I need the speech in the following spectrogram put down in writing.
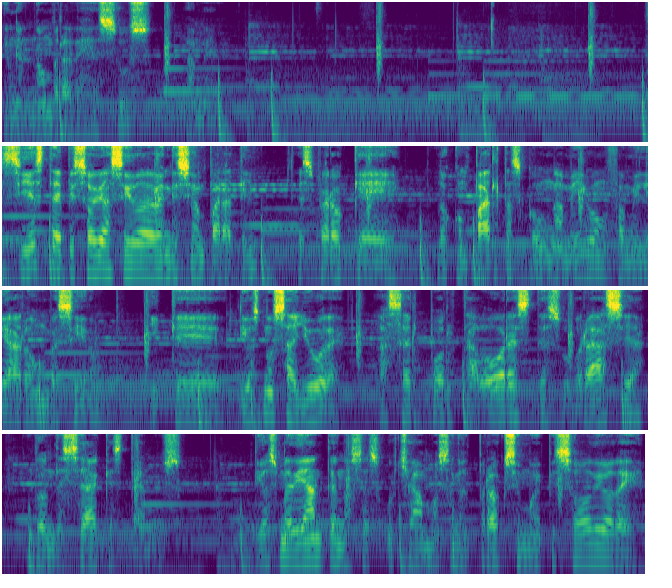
En el nombre de Jesús. Amén. Si este episodio ha sido de bendición para ti, espero que lo compartas con un amigo, un familiar o un vecino y que Dios nos ayude a ser portadores de su gracia donde sea que estemos. Dios mediante nos escuchamos en el próximo episodio de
